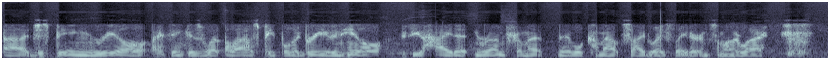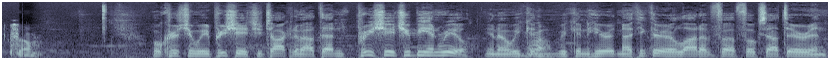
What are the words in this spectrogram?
uh, just being real, I think, is what allows people to grieve and heal. If you hide it and run from it, it will come out sideways later in some other way. So. Well, Christian, we appreciate you talking about that, and appreciate you being real. You know, we can wow. we can hear it, and I think there are a lot of uh, folks out there in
